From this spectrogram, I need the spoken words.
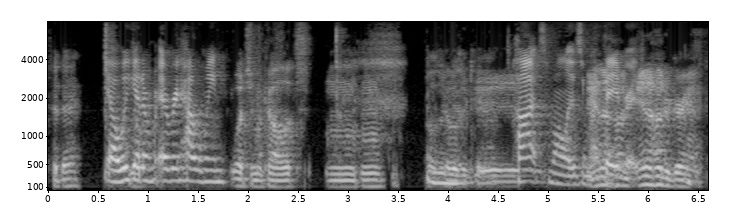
today. Yeah, we get them every Halloween. Whatchamacallits. Mm-hmm. Those Those are good, good. Hot tamales are my and a favorite. and a hundred grand.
